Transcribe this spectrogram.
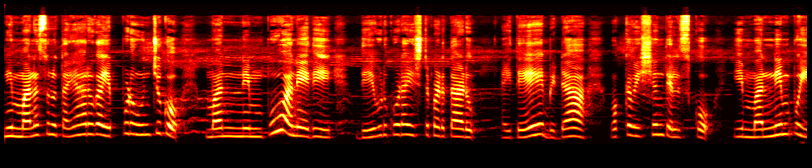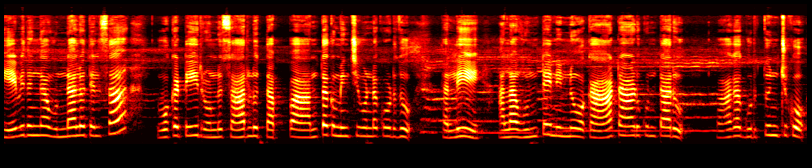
నీ మనసును తయారుగా ఎప్పుడు ఉంచుకో. మన్నింపు అనేది దేవుడు కూడా ఇష్టపడతాడు. అయితే బిడ్డ ఒక్క విషయం తెలుసుకో. ఈ మన్నింపు ఏ విధంగా ఉండాలో తెలుసా? ఒకటి రెండు సార్లు తప్ప అంతకు మించి ఉండకూడదు. తల్లి అలా ఉంటే నిన్ను ఒక ఆట ఆడుకుంటారు. బాగా గుర్తుంచుకో.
